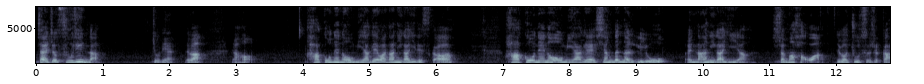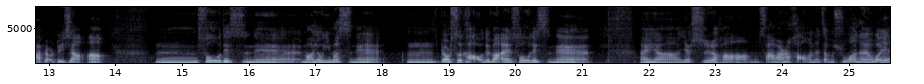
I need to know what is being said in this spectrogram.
在这附近的酒店，对吧？然后。箱根のお土産は何がいいですか？箱根のお土産，香根的礼物，哎，何がいい呀？什么好啊？对吧？助词是嘎表对象啊。 嗯，そうですね。迷いますね。嗯，表示思考，对吧？哎，そうですね。哎呀，也是哈。那啥玩意儿好？那怎么说呢？我也，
